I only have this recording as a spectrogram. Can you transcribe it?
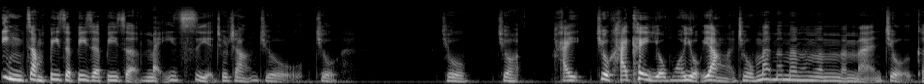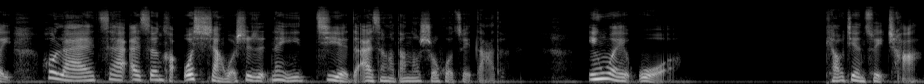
硬这样逼着逼着逼着，每一次也就这样就就就就还就还可以有模有样了，就慢慢慢慢慢慢慢慢就可以。后来在艾森豪，我想我是那一届的艾森豪当中收获最大的，因为我条件最差。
